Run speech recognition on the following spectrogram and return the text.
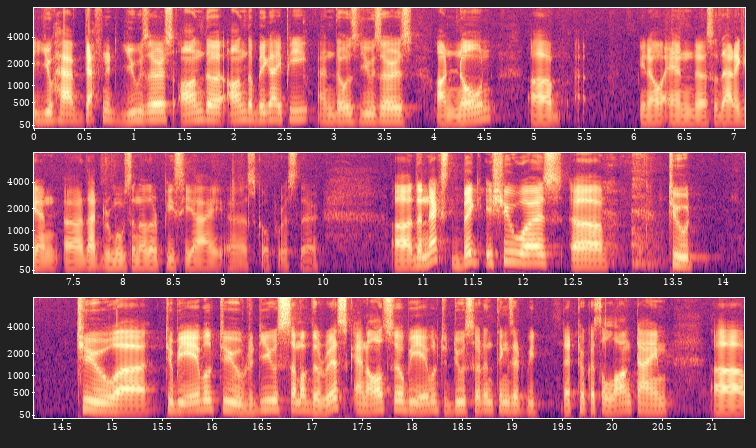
you have definite users on the, on the big IP and those users are known. You know, and uh, so that again, uh, that removes another PCI uh, scope risk there. the next big issue was to to uh, to be able to reduce some of the risk and also be able to do certain things that we that took us a long time uh,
